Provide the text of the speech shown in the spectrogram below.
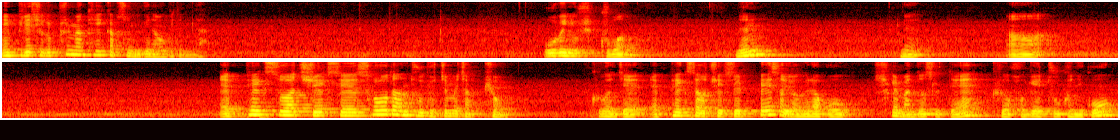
이 비례식을 풀면 k 값은 6이 나오게 됩니다. 569번은 네. 어, fx와 gx의 서로 다른 두 교점의 좌표 그건 이제 fx하고 gx를 빼서 0이라고 식을 만들었을 때 그 거기에 두 근이고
